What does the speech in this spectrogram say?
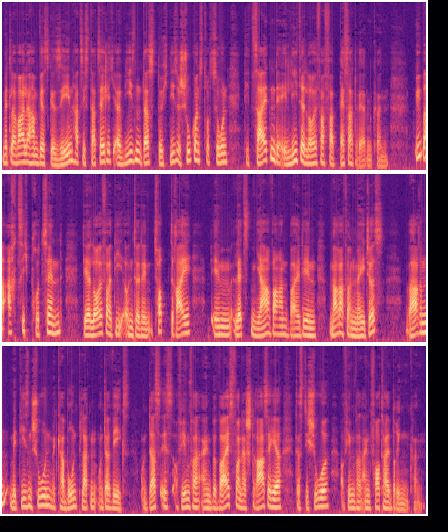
mittlerweile haben wir es gesehen, hat sich tatsächlich erwiesen, dass durch diese Schuhkonstruktion die Zeiten der Eliteläufer verbessert werden können. Über 80 Prozent der Läufer, die unter den Top 3 im letzten Jahr waren bei den Marathon Majors, waren mit diesen Schuhen mit Carbonplatten unterwegs. Und das ist auf jeden Fall ein Beweis von der Straße her, dass die Schuhe auf jeden Fall einen Vorteil bringen können.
